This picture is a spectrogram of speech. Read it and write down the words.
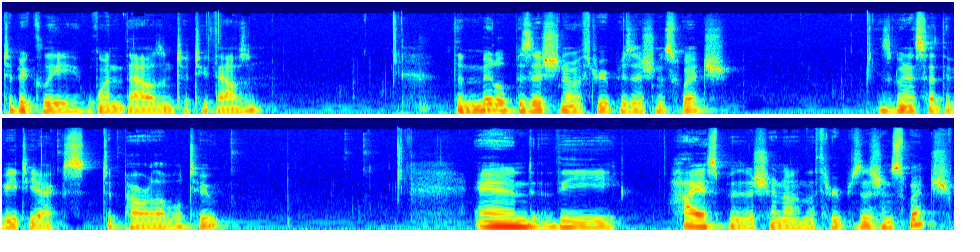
typically 1000 to 2000. The middle position of a three position switch is going to set the VTX to power level 2 and the highest position on the three position switch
